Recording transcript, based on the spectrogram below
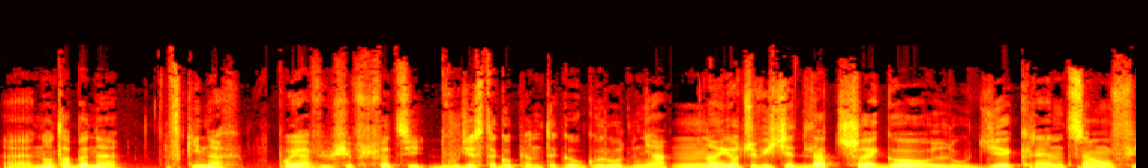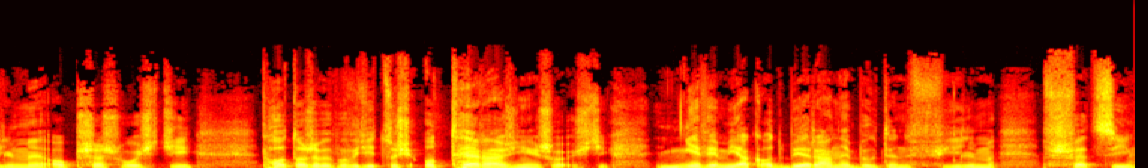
e, notabene w kinach pojawił się w Szwecji 25 grudnia. No i oczywiście, dlaczego ludzie kręcą filmy o przeszłości? Po to, żeby powiedzieć coś o teraźniejszości. Nie wiem, jak odbierany był ten film w Szwecji.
